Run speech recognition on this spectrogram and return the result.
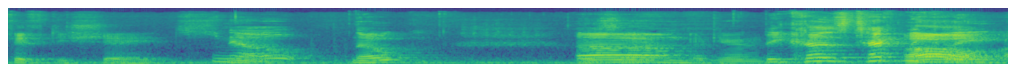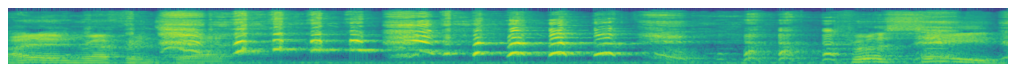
Fifty Shades. No. nope. What's that Um, again? because technically, Oh, I didn't reference that. Proceed.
